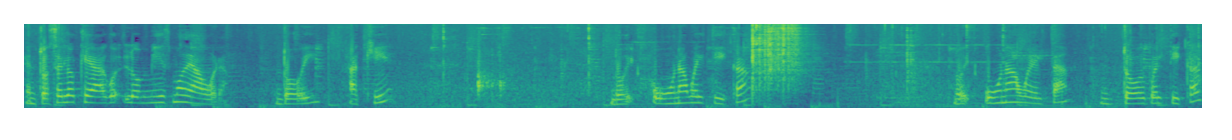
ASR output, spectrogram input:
Entonces lo que hago, lo mismo de ahora. Doy aquí, doy una vueltica, doy una vuelta, dos vuelticas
